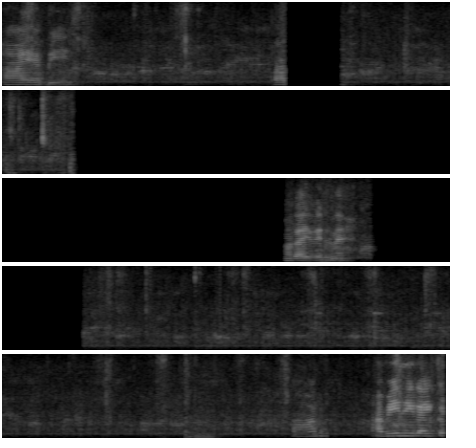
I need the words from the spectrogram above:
ഹായ് അബി. അതായി വരുന്നേ. അബി നീ ലൈക്ക്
